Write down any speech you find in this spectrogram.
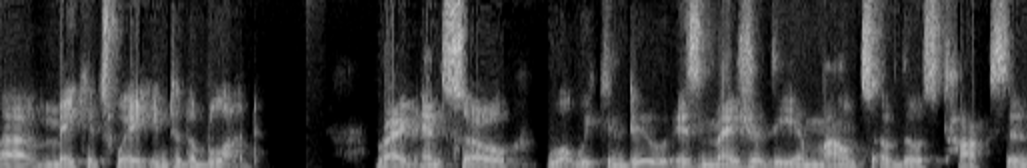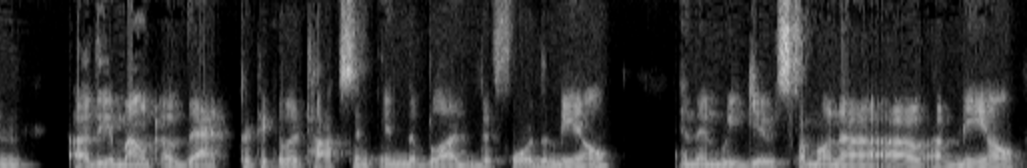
uh, make its way into the blood, right? And so what we can do is measure the amounts of those toxin, uh, the amount of that particular toxin in the blood before the meal, and then we give someone a, a, a meal,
